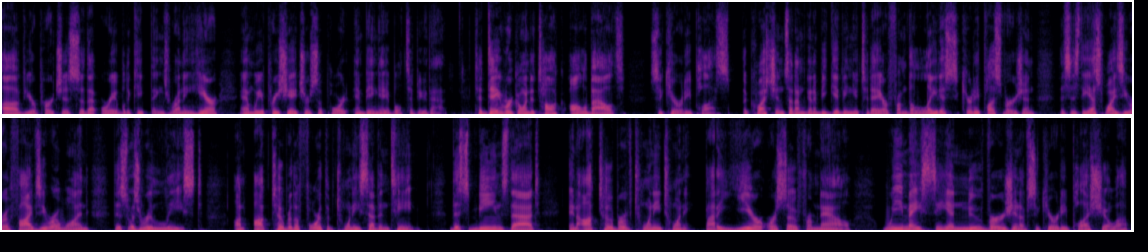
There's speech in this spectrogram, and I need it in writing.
of your purchase so that we're able to keep things running here. And we appreciate your support and being able to do that. Today, we're going to talk all about Security Plus. The questions that I'm going to be giving you today are from the latest Security Plus version. This is the SY0501. This was released on October the 4th of 2017. This means that in October of 2020, about a year or so from now, we may see a new version of Security Plus show up.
